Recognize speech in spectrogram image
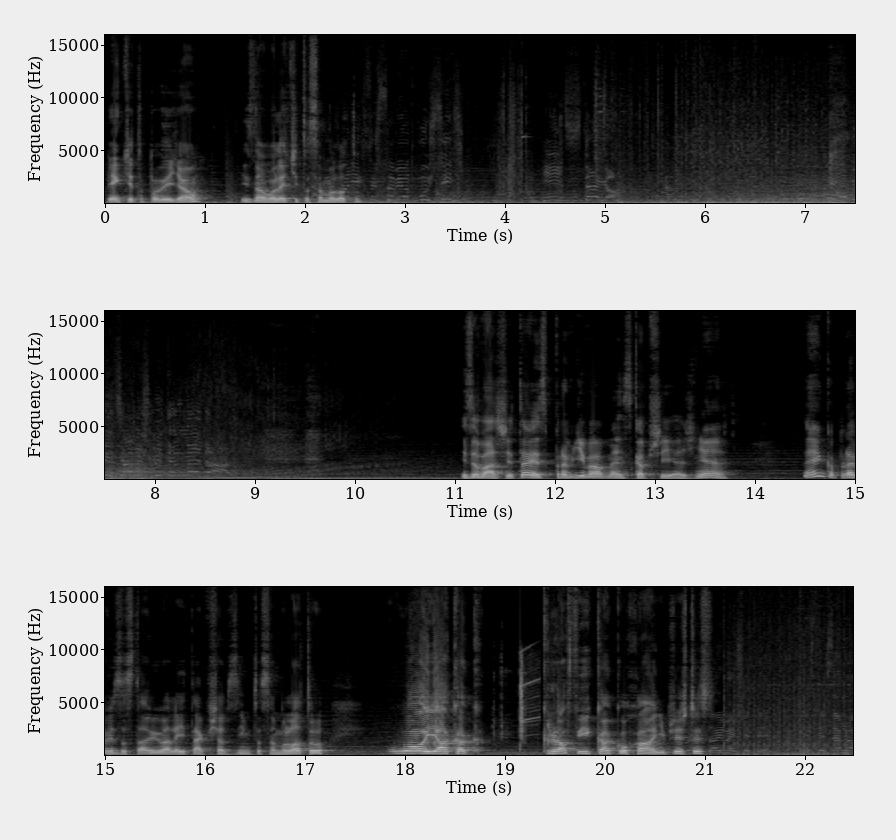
Pięknie to powiedział. I znowu leci do samolotu. Nie chcesz sobie odpuścić? Nic z tego! Obiecałeś mi ten medal! I zobaczcie, to jest prawdziwa męska przyjaźń, nie? Ten go prawie zostawił, ale i tak wsiadł z nim do samolotu. Ło, jaka k- grafika, kochani, przecież to jest... Zajmę się tym. Jesteś ze mną?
